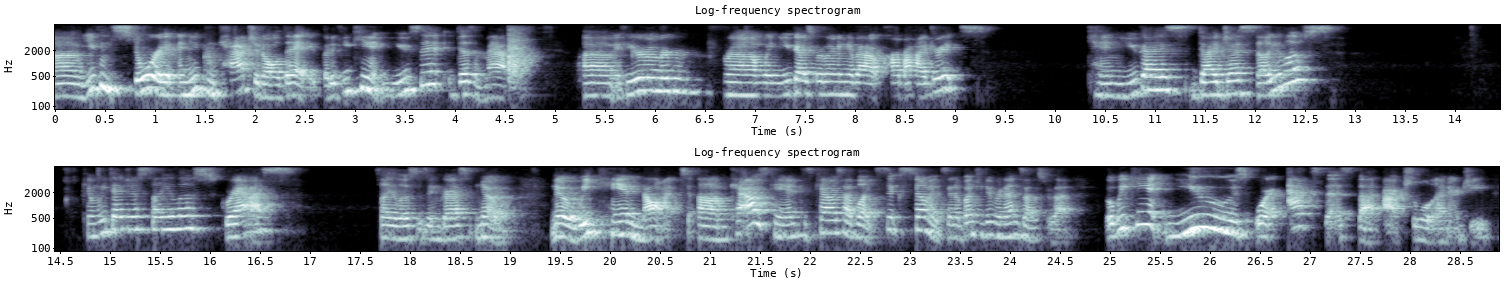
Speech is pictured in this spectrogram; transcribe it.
Um, you can store it and you can catch it all day, but if you can't use it, it doesn't matter. Um, if you remember from when you guys were learning about carbohydrates, can you guys digest cellulose? Can we digest cellulose? Grass? Cellulose is in grass? No. No, we cannot. Um, cows can because cows have like six stomachs and a bunch of different enzymes for that. But we can't use or access that actual energy.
